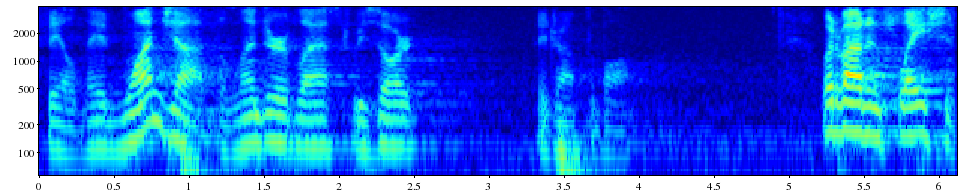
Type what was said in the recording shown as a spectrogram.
failed. They had one job, the lender of last resort. They dropped the ball. What about inflation?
